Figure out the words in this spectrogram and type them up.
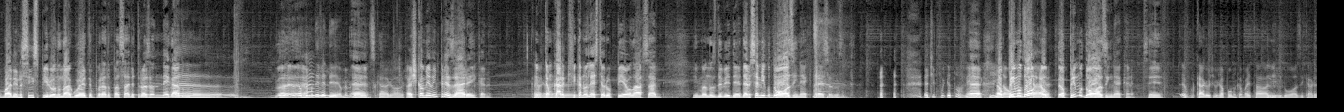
o Marino se inspirou no Nagoya temporada passada e trouxe um negado. É, é o mesmo DVD, é o mesmo É. DVD dos caras, eu acho. Acho que é o mesmo empresário, hein, cara. Tem- um cara que é- fica no leste europeu lá, sabe? E manda os DVD. Deve ser amigo do Ozzy, né? Que traz essas... É tipo, eu tô vendo É, aqui. é o primo do é o, é o primo do Ozzy, né, cara? Sim. Eu- Cara, o Japão nunca vai estar Uhum. livre do Ozzy, cara.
